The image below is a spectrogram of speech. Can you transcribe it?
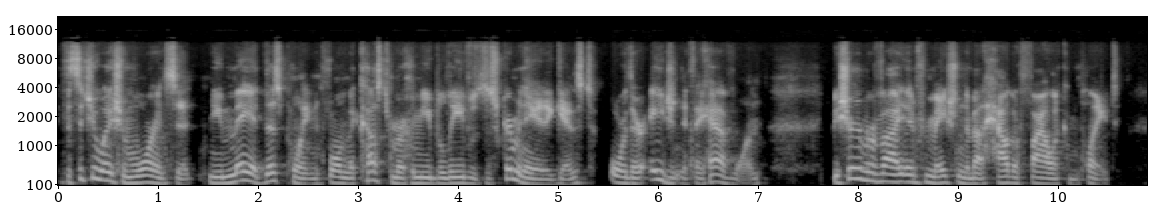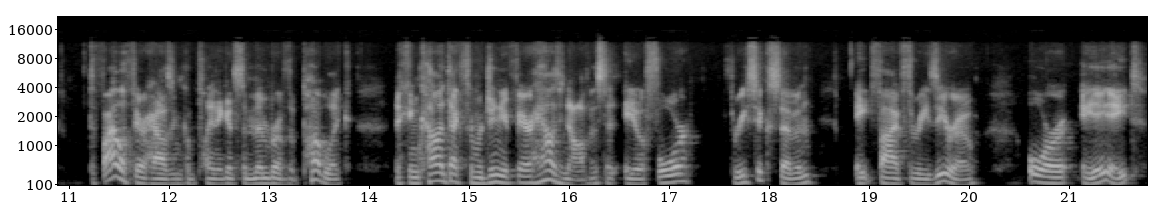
If the situation warrants it, you may at this point inform the customer whom you believe was discriminated against or their agent if they have one. Be sure to provide information about how to file a complaint. To file a fair housing complaint against a member of the public, they can contact the Virginia Fair Housing Office at 804 367 8530 or 888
